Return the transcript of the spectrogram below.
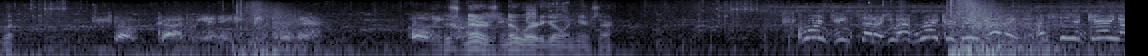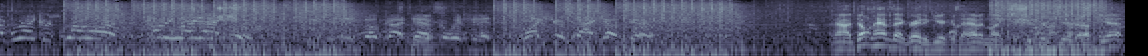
What? Oh, God, we had 80 people in there. Holy There's, there's nowhere to go in here, sir. Quarantine center, you have Rikers incoming! I'm seeing a gang of Rikers well armed coming right at you! This is no goddamn coincidence. Watch your back out there. Now, I don't have that great of gear because I haven't, like, super geared up yet.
